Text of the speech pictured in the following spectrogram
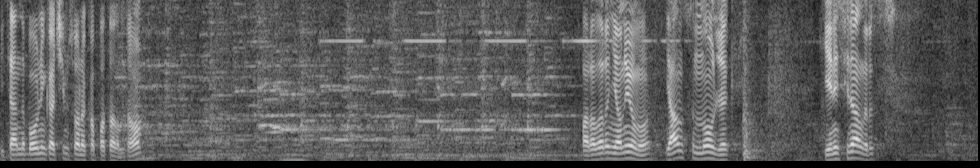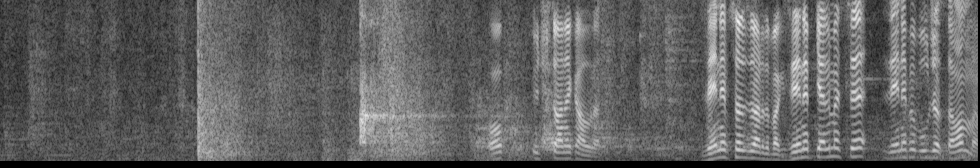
Bir tane de bowling açayım sonra kapatalım tamam? Paraların yanıyor mu? Yansın ne olacak? Yenisini alırız. Hop 3 tane kaldı. Zeynep söz verdi bak. Zeynep gelmezse Zeynep'i bulacağız tamam mı?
